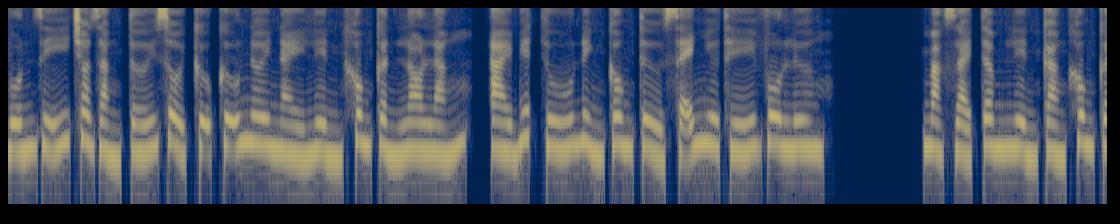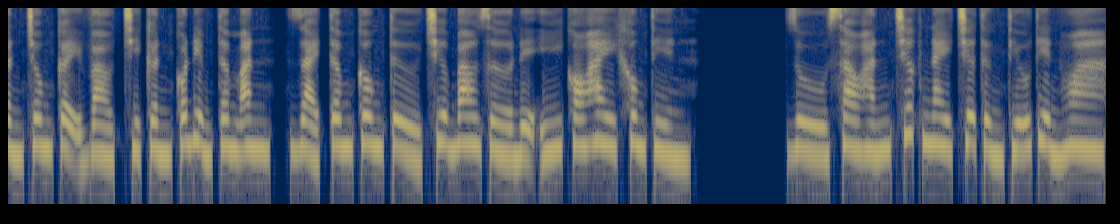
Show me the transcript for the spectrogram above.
Vốn dĩ cho rằng tới rồi cựu cữu nơi này liền không cần lo lắng, ai biết tú đình công tử sẽ như thế vô lương. Mặc giải tâm liền càng không cần trông cậy vào chỉ cần có điểm tâm ăn, giải tâm công tử chưa bao giờ để ý có hay không tiền. Dù sao hắn trước nay chưa từng thiếu tiền hoa,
